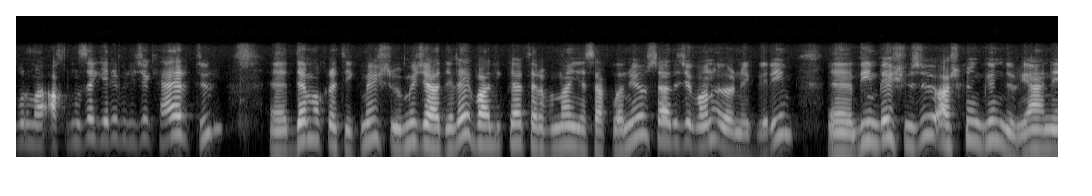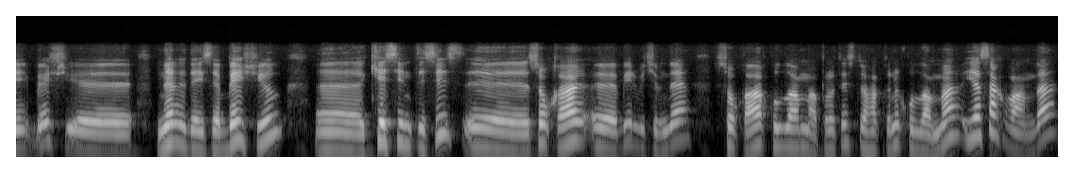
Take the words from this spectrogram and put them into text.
kurma, aklınıza gelebilecek her tür e, demokratik, meşru mücadele valilikler tarafından yasaklanıyor. Sadece Van'ı örnek vereyim. E, 1500'ü aşkın gündür. Yani 5 e, neredeyse 5 yıl e, kesintisiz e, sokağa e, bir biçimde sokağa kullanma, protesto hakkını kullanma yasak Van'da.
